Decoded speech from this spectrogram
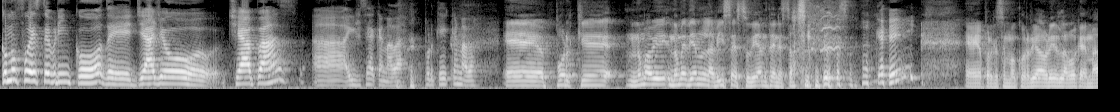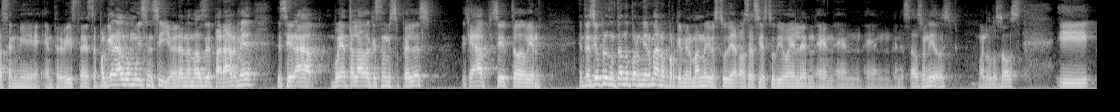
¿cómo fue este brinco de Yayo Chiapas a irse a Canadá? ¿Por qué Canadá? Porque no me, había- no me dieron la visa estudiante en Estados Unidos. Ok. Eh, porque se me ocurrió abrir la boca de más en mi entrevista. Este, porque era algo muy sencillo. Era nada más de pararme, decir, ah, voy a tal lado, aquí están mis papeles. Dije, ah, sí, todo bien. Entonces yo preguntando por mi hermano, porque mi hermano iba a estudiar, o sea, sí estudió él en, en- en- en- Estados Unidos. Bueno, los dos. Y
